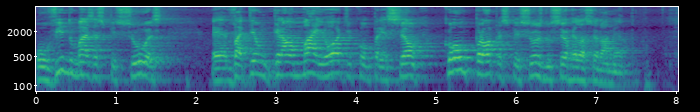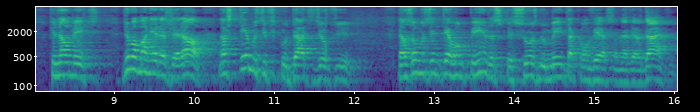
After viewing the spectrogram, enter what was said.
Ouvindo mais as pessoas, é, vai ter um grau maior de compreensão com próprias pessoas do seu relacionamento. Finalmente, de uma maneira geral, nós temos dificuldades de ouvir. Nós vamos interrompendo as pessoas no meio da conversa, não é verdade?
